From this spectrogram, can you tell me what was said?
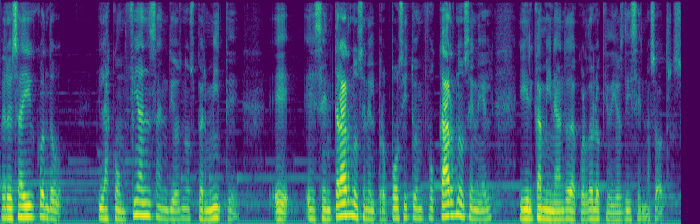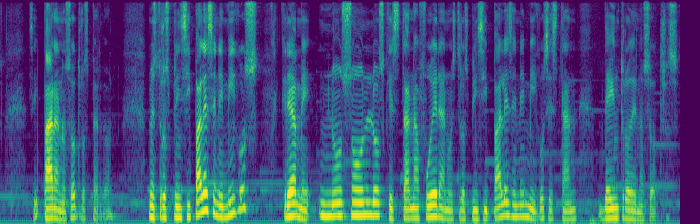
Pero es ahí cuando la confianza en Dios nos permite eh, eh, centrarnos en el propósito, enfocarnos en Él e ir caminando de acuerdo a lo que Dios dice en nosotros. ¿sí? Para nosotros, perdón. Nuestros principales enemigos, créame, no son los que están afuera, nuestros principales enemigos están dentro de nosotros.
